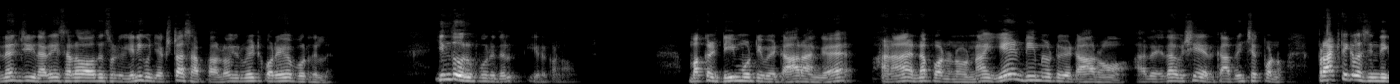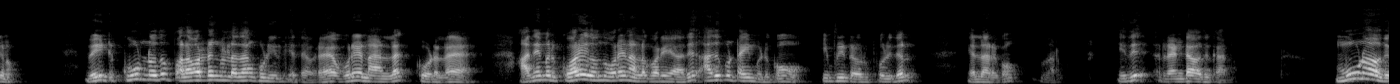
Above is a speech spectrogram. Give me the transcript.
எனர்ஜி நிறைய செலவாகுதுன்னு சொல்லி இனி கொஞ்சம் எக்ஸ்ட்ரா சாப்பிட்டாலோ இவர் வெயிட் குறையவே போகிறதில்ல இந்த ஒரு புரிதல் இருக்கணும். மக்கள் டீமோட்டிவேட் ஆறாங்க. ஆனால் என்ன பண்ணணும்னா ஏன் டீமோட்டிவேட் ஆகிறோம் அதில் ஏதாவது விஷயம் இருக்கா அப்படின்னு செக் பண்ணணும். ப்ராக்டிக்கலாக சிந்திக்கணும். வெயிட் கூடினதும் பல வருடங்களில் தான் கூடியிருக்கே தவிர ஒரே நாளில் கூடலை. அதே மாதிரி குறையது வந்து ஒரே நாளில் குறையாது. அதுக்கும் டைம் எடுக்கும். இப்படின்ற ஒரு புரிதல் எல்லாருக்கும் வரும். இது ரெண்டாவது காரணம். மூணாவது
